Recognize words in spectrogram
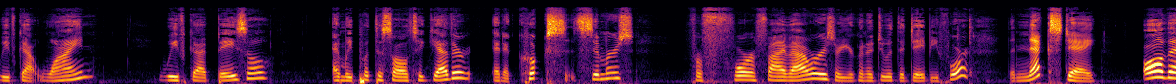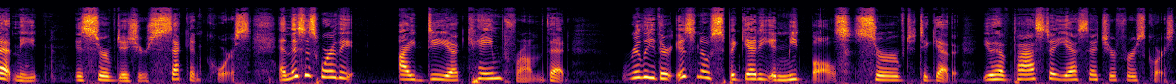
We've got wine. We've got basil, and we put this all together, and it cooks, it simmers for four or five hours, or you're going to do it the day before. The next day, all that meat is served as your second course, and this is where the idea came from that really there is no spaghetti and meatballs served together. You have pasta, yes, that's your first course,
